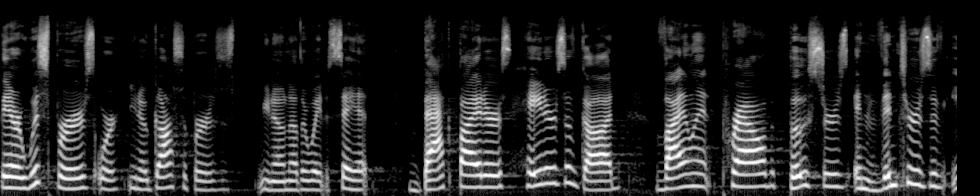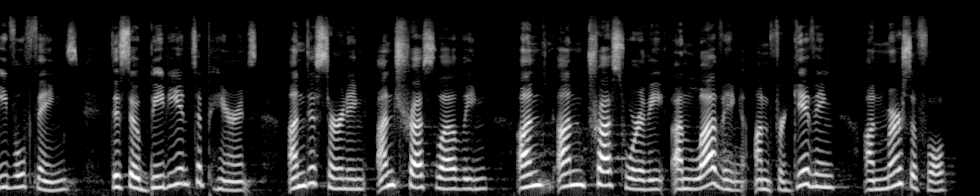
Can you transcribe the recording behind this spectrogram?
They are whisperers, or, you know, gossipers is, you know, another way to say it, backbiters, haters of God, violent, proud, boasters, inventors of evil things, disobedient to parents, undiscerning, untrustloving, un- untrustworthy, unloving, unforgiving, unmerciful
